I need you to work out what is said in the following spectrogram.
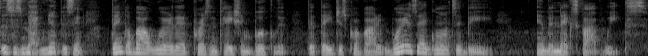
this is magnificent. Think about where that presentation booklet that they just provided, where is that going to be in the next five weeks?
